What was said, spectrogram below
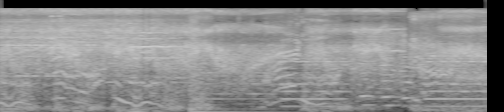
Oh, my God.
